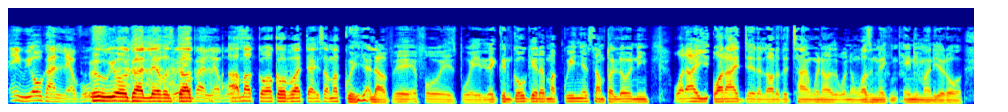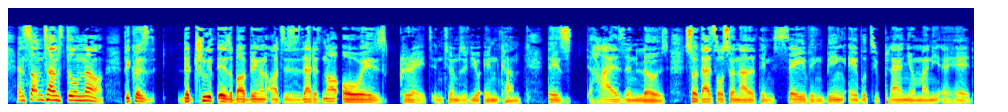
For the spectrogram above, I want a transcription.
hey we all got levels we all got levels, We all dog. got levels. I'm a coco, but I'm a magwinya love FOAs, boy. They can go get a magwinya, sampaloni. What I, what I did a lot of the time when I was, when I wasn't making any money at all. And sometimes still now, because the truth is about being an artist is that it's not always great in terms of your income. There's highs and lows. So that's also another thing. Saving, being able to plan your money ahead.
